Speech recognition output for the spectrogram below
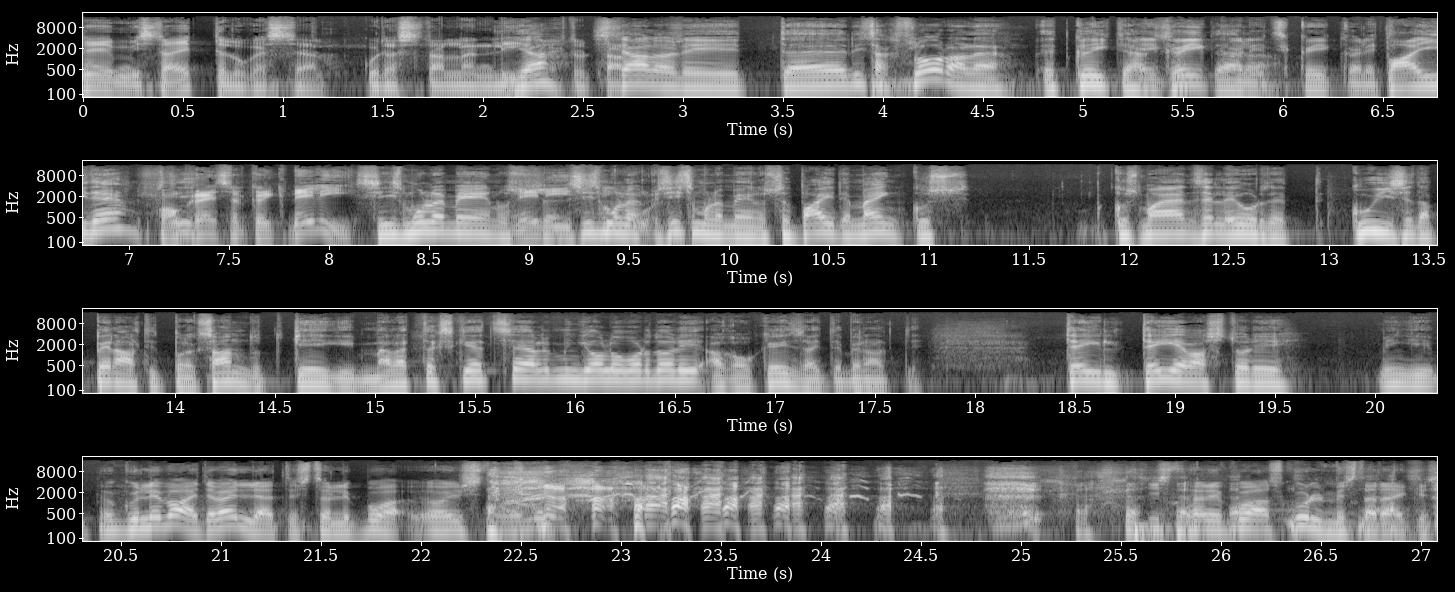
see, mis ta ette luges seal, kuidas talle on liidetud? seal olid äh, lisaks Florale, et kõik tehakse. kõik olid, kõik olid. Paide. konkreetselt kõik neli. siis mulle meenus, siis mulle, siis mulle meenus see Paide mäng, kus, kus ma jään selle juurde, et kui seda penaltit poleks andnud, keegi ei mäletakski, et seal mingi olukord oli, aga okei okay,, saite penalti. Teil, teie vastu oli mingi. no kui Levadia välja jättis, ta oli puha-, siis ta oli siis ta oli puhas kuld, mis ta rääkis.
